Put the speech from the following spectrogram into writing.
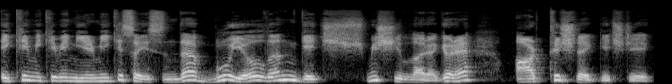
Ekim 2022 sayısında bu yılın geçmiş yıllara göre artışla geçeceği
